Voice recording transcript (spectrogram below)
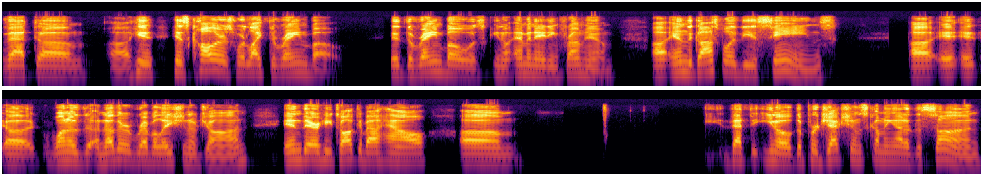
that um uh he, his colors were like the rainbow. The, rainbow was you know emanating from him. Uh in the gospel of the essenes uh it, it uh one of the another revelation of john in there he talked about how um that the, you know the projections coming out of the sun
